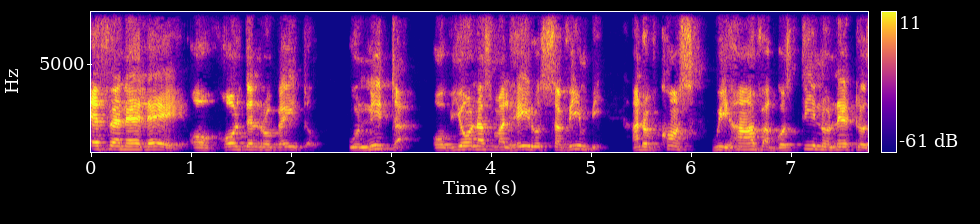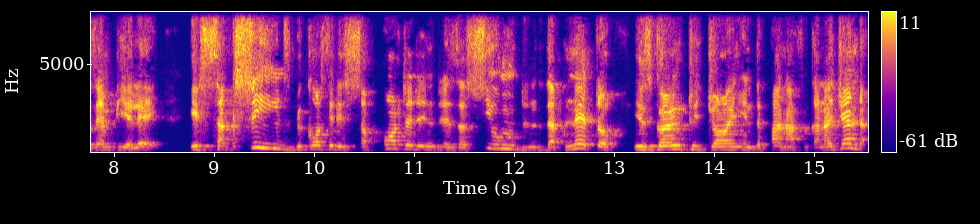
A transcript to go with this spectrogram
FNLA of Holden Roberto, UNITA of Jonas Malheiro Savimbi, and of course, we have Agostinho Neto's MPLA. It succeeds because it is supported and it is assumed that Neto is going to join in the Pan African agenda.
